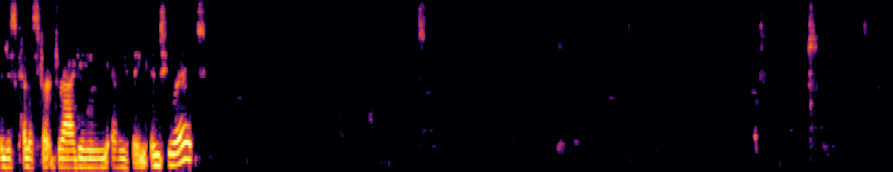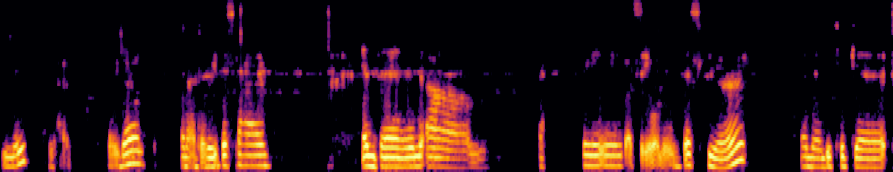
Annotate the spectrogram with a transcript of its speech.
and just kind of start dragging everything into it. Nope. Okay, there we go. And I delete this guy. And then um, I think, let's see, we'll move this here. And then we could get,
